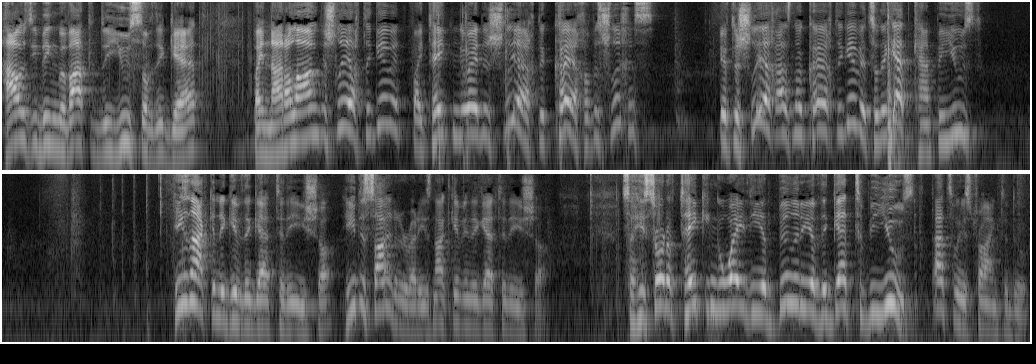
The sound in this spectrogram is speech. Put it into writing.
How is he being mevatel the use of the get? By not allowing the shliach to give it, by taking away the shliach, the koyach of his shlichus. If the shliach has no koyach to give it, so the get can't be used. He's not going to give the get to the Isha. He decided already he's not giving the get to the Isha. So he's sort of taking away the ability of the get to be used. That's what he's trying to do.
